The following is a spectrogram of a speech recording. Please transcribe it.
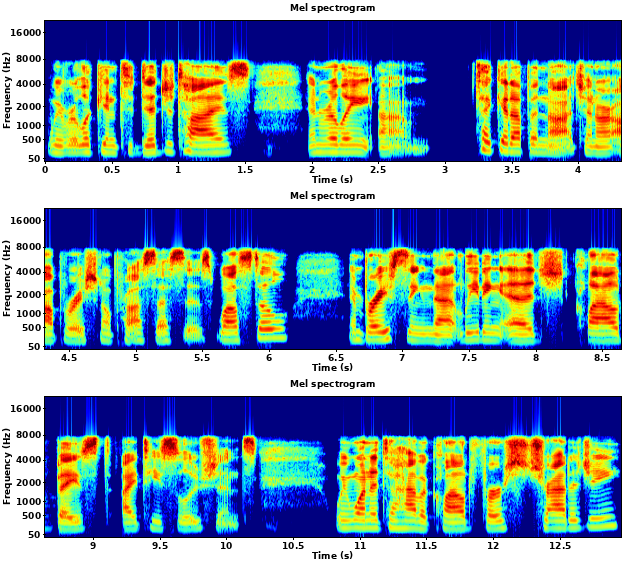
We were looking to digitize and really um, take it up a notch in our operational processes while still embracing that leading edge cloud based IT solutions. We wanted to have a cloud first strategy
